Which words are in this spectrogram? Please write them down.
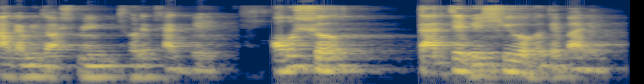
আগামী দশ মিনিট ধরে থাকবে। অবশ্য তার চেয়ে বেশিও হতে পারে।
